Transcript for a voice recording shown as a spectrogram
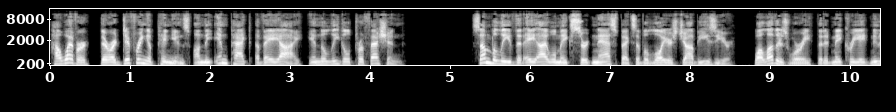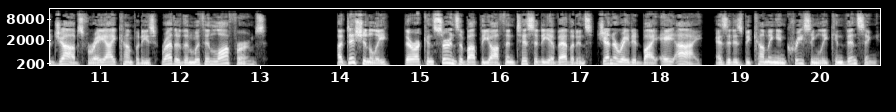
However, there are differing opinions on the impact of AI in the legal profession. Some believe that AI will make certain aspects of a lawyer's job easier, while others worry that it may create new jobs for AI companies rather than within law firms. Additionally, there are concerns about the authenticity of evidence generated by AI, as it is becoming increasingly convincing.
